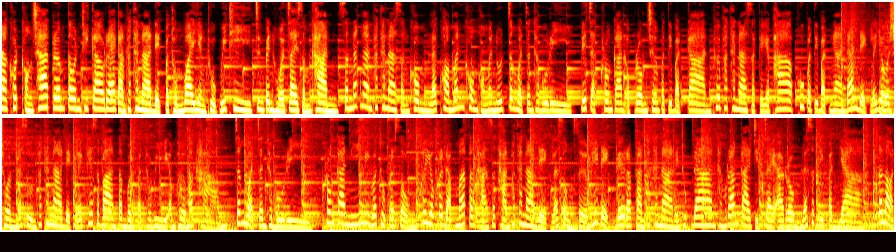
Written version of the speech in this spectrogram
นาคตของชาติเริ่มต้นที่ก้าวแรกการพัฒนาเด็กปฐมวัยอย่างถูกวิธี จึงเป็นหัวใจสำคัญสำนักงานพัฒนาสังคม และความมั่นคงของมนุษย์จังหวัดจันทบุรี ได้จัดโครงการอบรมเชิงปฏิบัติการ เพื่อพัฒนาศักยภาพ ผู้ปฏิบัติงานด้านเด็กและเยาวชนณศูนย์พัฒนาเด็กเล็กเทศบาลตำบลปัทวีอำเภอมะขาม จังหวัดจันทบุรี โครงการนี้มีวัตถุประสงค์เพื่อยกระดับมาตรฐานสถานพัฒนาเด็ก และส่งเสริมให้เด็กได้รับการพัฒนาในทุกด้านทั้งร่างกายจิตใจอารมณ์และสติปัญญา ตลอด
